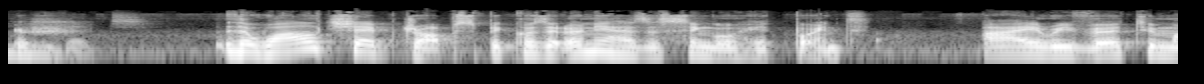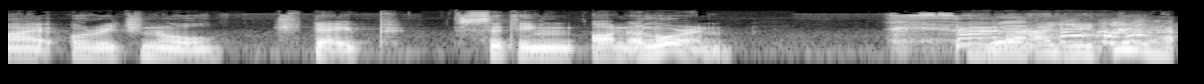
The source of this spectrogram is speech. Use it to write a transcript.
leave it. The wild shape drops because it only has a single hit point. I revert to my original shape sitting on a Aloran. now you do have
